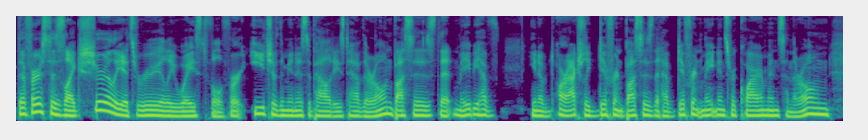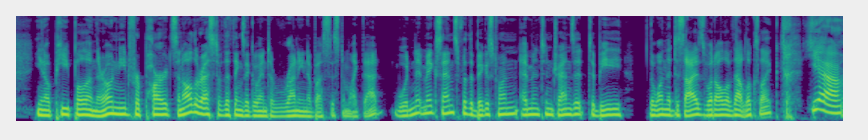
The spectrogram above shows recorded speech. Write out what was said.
The first is like surely it's really wasteful for each of the municipalities to have their own buses that maybe have you know are actually different buses that have different maintenance requirements and their own you know people and their own need for parts and all the rest of the things that go into running a bus system like that. Wouldn't it make sense for the biggest one, Edmonton Transit, to be the one that decides what all of that looks like? Yeah,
